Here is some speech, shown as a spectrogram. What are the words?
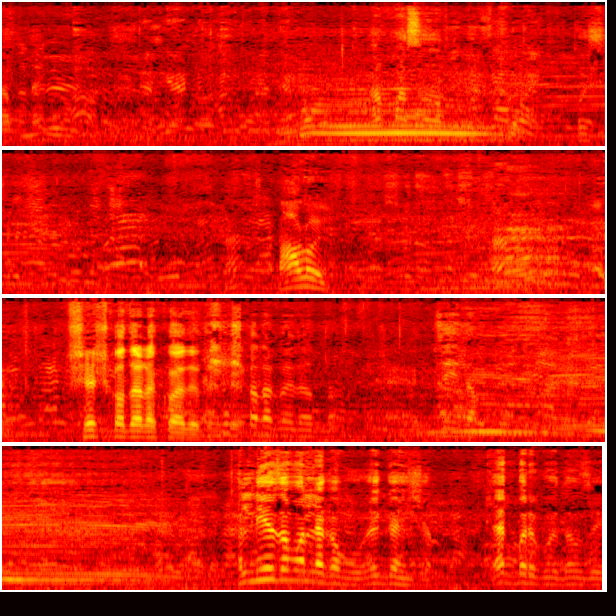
দাও আর পাঁচ হাজার ভালোই। শেষ কথাটা কয়ে দেবেন। শেষ কথা কয়ে দাও তো। যেই দাম। খালি নিয়ে যাবার লেখাবো এক গা হিসাব। একবারে কয়ে দাও যে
